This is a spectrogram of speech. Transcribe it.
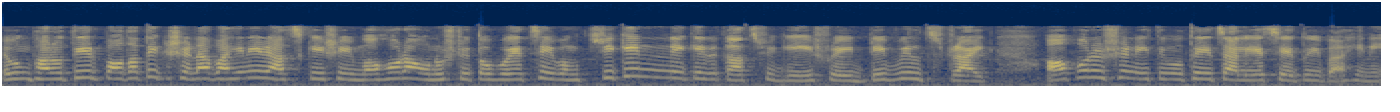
এবং ভারতের পদাতিক সেনাবাহিনীর আজকে সেই মহড়া অনুষ্ঠিত হয়েছে এবং চিকেন নেকের কাছে গিয়ে সেই ডেভিল স্ট্রাইক অপারেশন ইতিমধ্যেই চালিয়েছে দুই বাহিনী।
